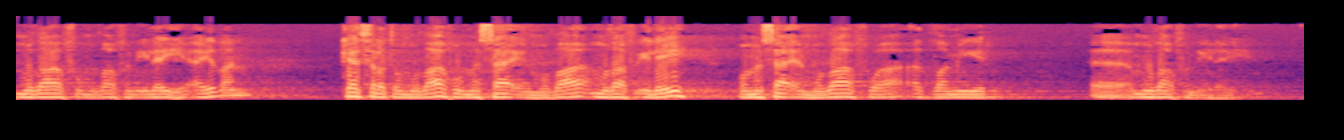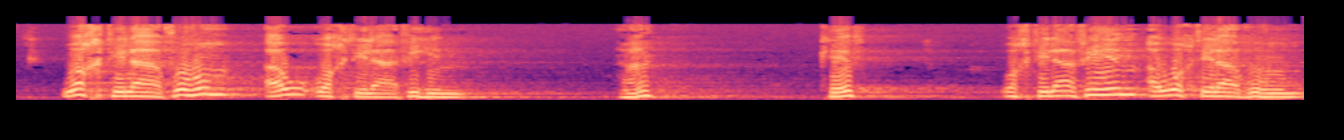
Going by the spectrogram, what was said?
مضاف ومضاف إليه أيضا كثرة مضاف ومسائل مضاف إليه ومسائل مضاف والضمير آه، مضاف إليه. واختلافهم أو واختلافهم. ها؟ كيف؟ واختلافهم أو واختلافهم.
